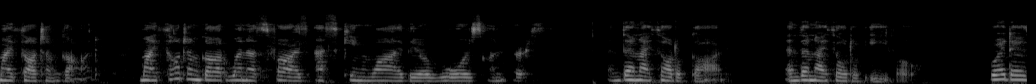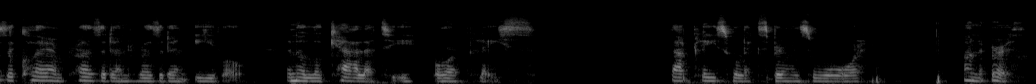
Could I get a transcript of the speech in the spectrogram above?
my thought on God. My thought on God went as far as asking why there are wars on earth. And then I thought of God. And then I thought of evil. Where there is a clear and present resident evil in a locality or a place, that place will experience war. On earth,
